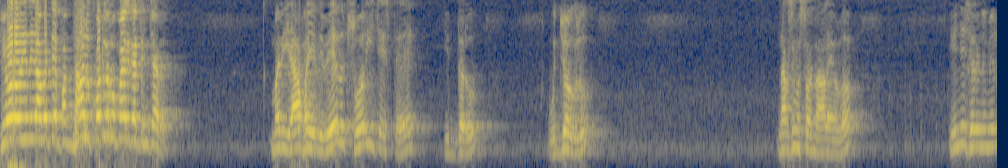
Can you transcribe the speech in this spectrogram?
తీవ్రమైంది కాబట్టి పద్నాలుగు కోట్ల రూపాయలు కట్టించారు. మరి యాభై ఐదు వేలు చోరీ చేస్తే ఇద్దరు ఉద్యోగులు నరసింహస్వామి ఆలయంలో ఏం చేశారండి మీరు?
